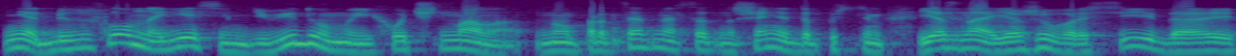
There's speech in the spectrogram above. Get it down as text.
Нет, безусловно, есть индивидуумы, их очень мало, но процентное соотношение, допустим, я знаю, я живу в России, да, и,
